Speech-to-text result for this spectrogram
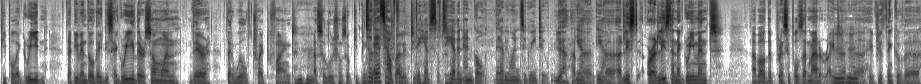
people agreed that even though they disagree, there's someone there that will try to find mm-hmm. a solution. So keeping so that that's helpful to have to have an end goal that everyone's agreed to. Yeah, yeah, uh, yeah. Uh, at least or at least an agreement about the principles that matter, right? Mm-hmm. And uh, if you think of the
